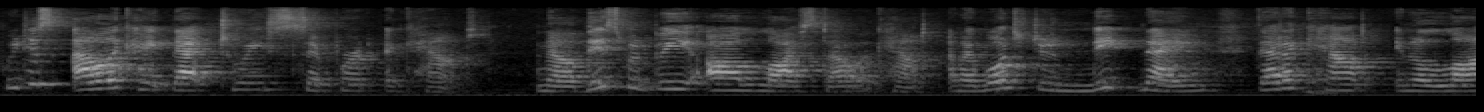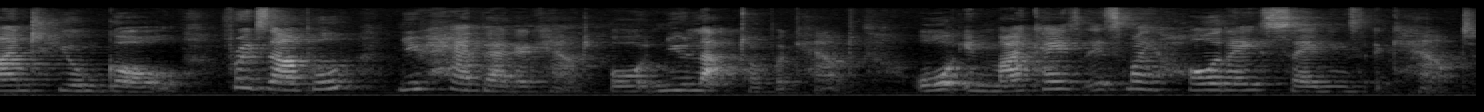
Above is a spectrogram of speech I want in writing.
We just allocate that to a separate account. Now this would be our lifestyle account and I want you to nickname that account in a line to your goal. For example, new handbag account or new laptop account or in my case it's my holiday savings account.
